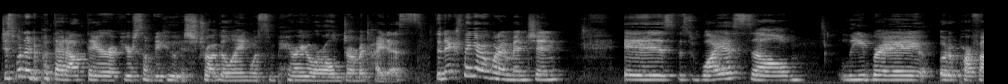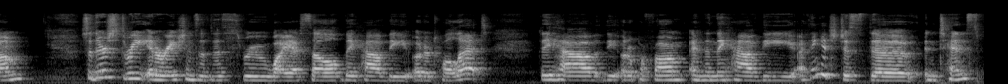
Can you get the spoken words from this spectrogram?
just wanted to put that out there if you're somebody who is struggling with some perioral dermatitis. The next thing I want to mention is this YSL Libre Eau de Parfum. So there's three iterations of this through YSL. They have the Eau de Toilette, they have the Eau de Parfum, and then they have the, I think it's just the Intense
